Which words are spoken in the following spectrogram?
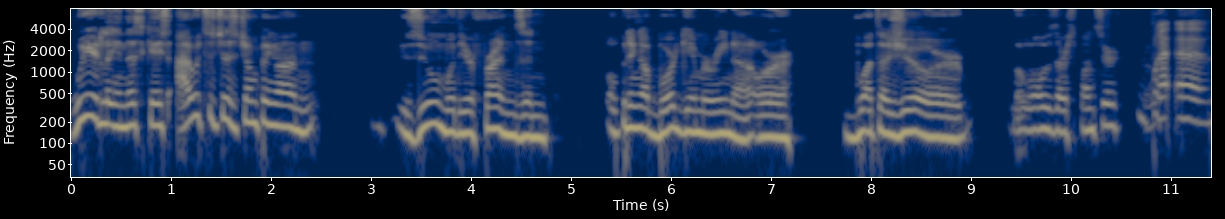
weirdly, in this case, I would suggest jumping on Zoom with your friends and opening up Board Game Arena or Boîte à Jeux or what was our sponsor? Bre- uh,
